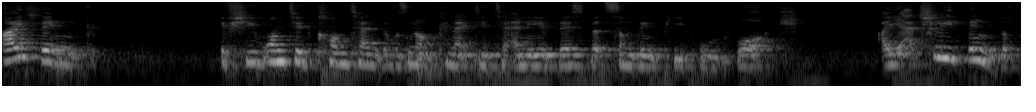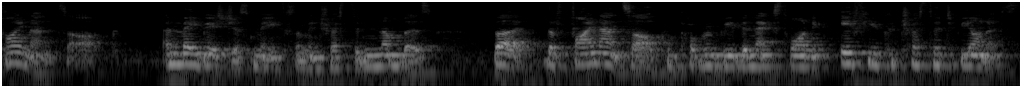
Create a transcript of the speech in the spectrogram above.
I think if she wanted content that was not connected to any of this, but something people would watch, I actually think the finance arc, and maybe it's just me because I'm interested in numbers, but the finance arc would probably be the next one if you could trust her to be honest.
